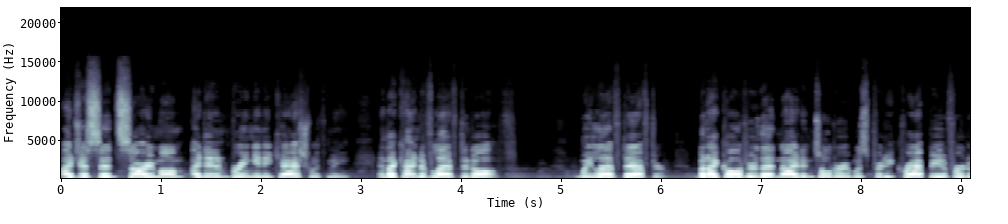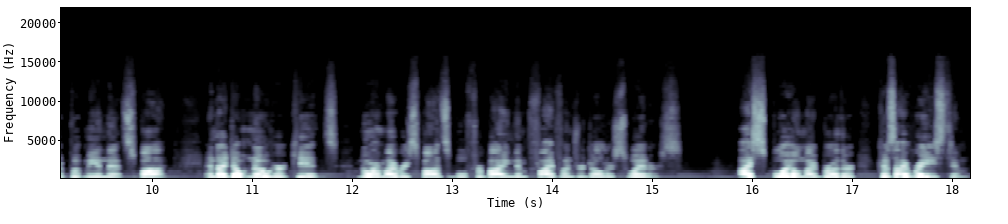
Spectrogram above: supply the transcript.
I just said, sorry, mom, I didn't bring any cash with me, and I kind of laughed it off. We left after, but I called her that night and told her it was pretty crappy of her to put me in that spot, and I don't know her kids, nor am I responsible for buying them $500 sweaters. I spoil my brother because I raised him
